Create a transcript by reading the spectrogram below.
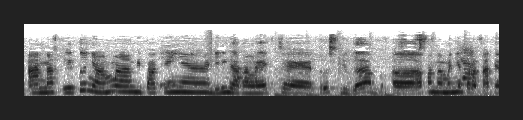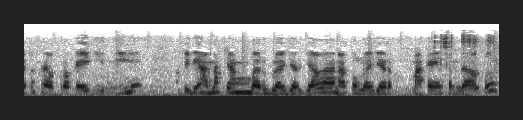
anak itu nyaman dipakainya. Jadi nggak akan lecet. Terus juga eh, apa namanya perekatnya tuh velcro kayak gini. Jadi anak yang baru belajar jalan atau belajar pakai sendal tuh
